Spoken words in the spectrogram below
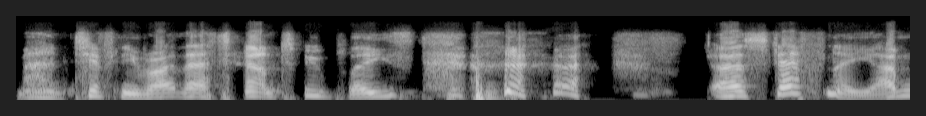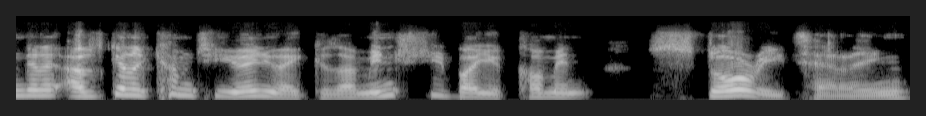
man tiffany write that down too please uh, stephanie i'm gonna i was gonna come to you anyway because i'm interested by your comment storytelling.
